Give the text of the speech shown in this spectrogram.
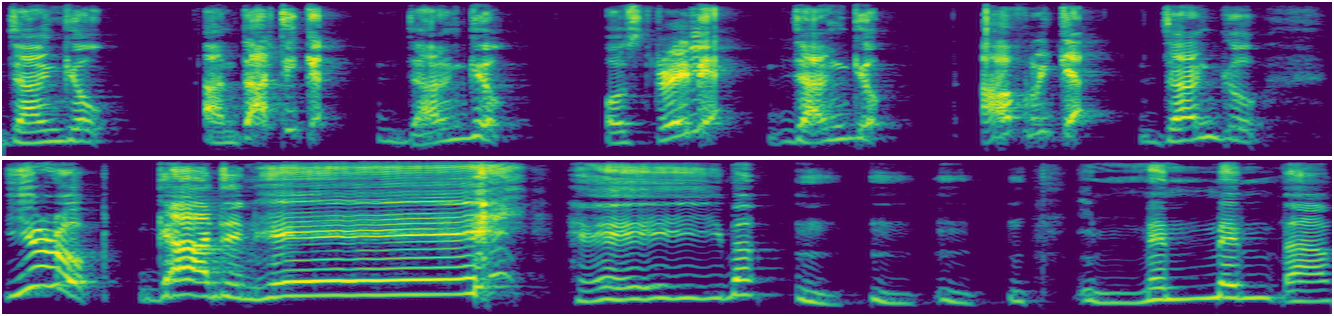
jungle. Antarctica, jungle. Australia, jungle. Africa, jungle. Europe, garden, hey, hey, ma, mm, mm, mm, mm, remember.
